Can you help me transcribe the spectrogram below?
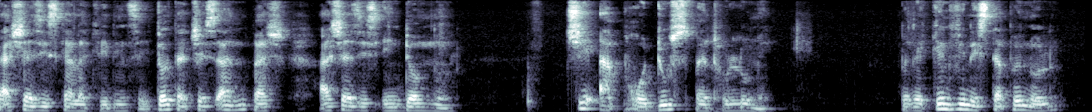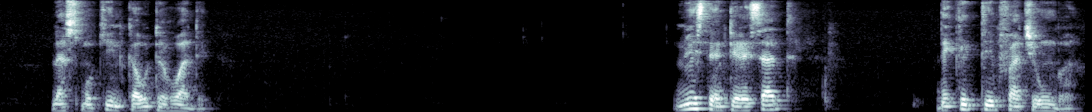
pe așa zis ca la credinței, tot acest an pe așa zis în Domnul, ce a produs pentru lume? Pentru că când vine stăpânul, la smochin caută roade. Nu este interesat de cât timp face umbră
